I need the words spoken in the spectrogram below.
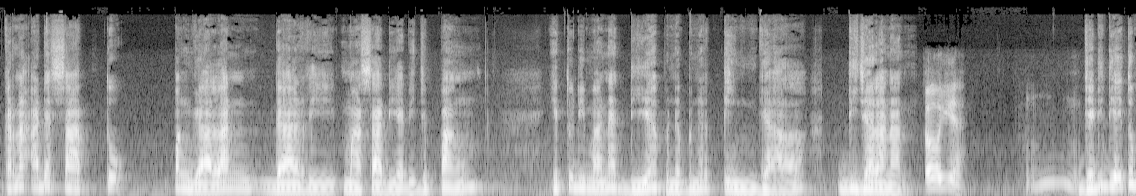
karena ada satu penggalan dari masa dia di Jepang itu di mana dia benar-benar tinggal di jalanan. Oh iya. Hmm. Jadi dia itu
